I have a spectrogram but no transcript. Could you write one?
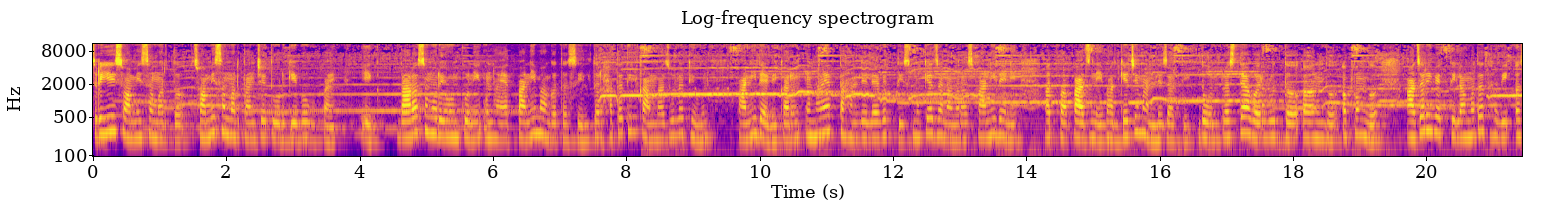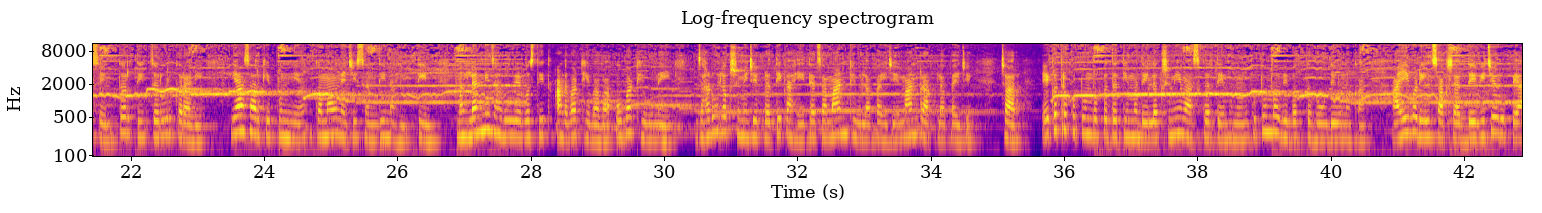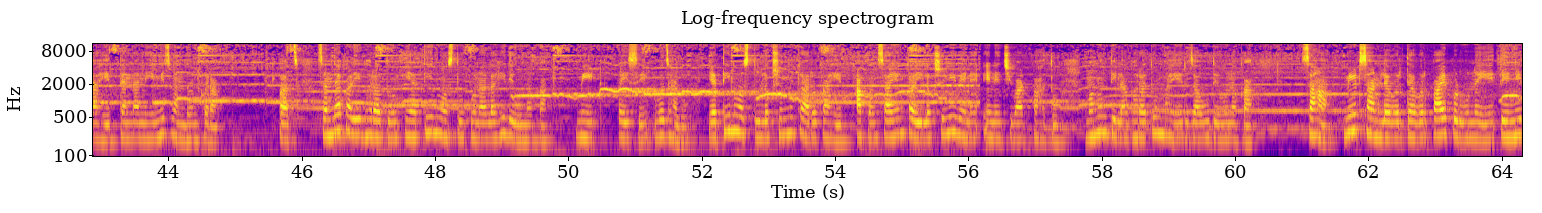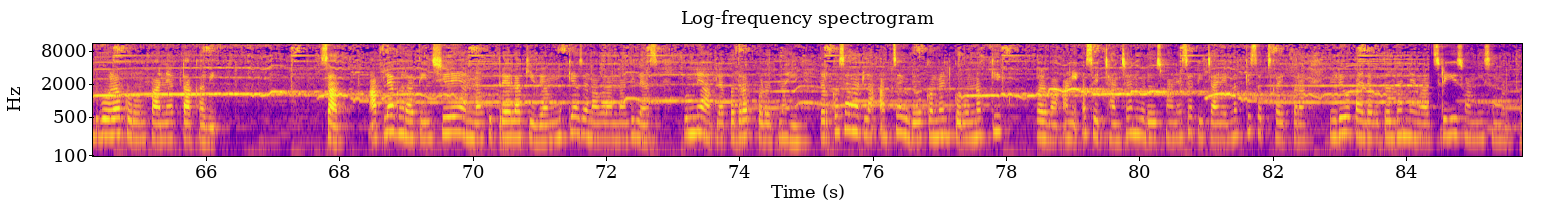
श्री स्वामी समर्थ. स्वामी समर्थांचे तोडगे व उपाय. एक दारासमोर येऊन कोणी उन्हाळ्यात पाणी मागत असेल तर हातातील काम बाजूला ठेवून पाणी द्यावे. कारण उन्हाळ्यात तहानलेल्या व्यक्तीस मुक्या जनावरास पाणी देणे अथवा पाजणे भाग्याचे मानले जाते. दोन रस्त्यावर वृद्ध अंध अपंग आजारी व्यक्तीला मदत हवी असेल तर ती जरूर करावी. यासारखे पुण्य कमावण्याची संधी नाही. तीन महिलांनी झाडू व्यवस्थित आडवा ठेवावा उभा ठेवू नये. झाडू लक्ष्मीचे प्रतीक आहे त्याचा मान ठेवला पाहिजे मान राखला पाहिजे. चार एकत्र कुटुंब पद्धतीमध्ये लक्ष्मी वास करते म्हणून कुटुंब विभक्त होऊ देऊ नका. आई वडील साक्षात देवीचे रूपे आहेत त्यांना नेहमीच वंदन करा. पाच संध्याकाळी घरातून या तीन वस्तू कोणालाही देऊ नका. मीठ पैसे व झाडू. या तीन वस्तू लक्ष्मीकारक आहेत. आपण सायंकाळी लक्ष्मी येणे येण्याची वाट पाहतो. म्हणून तिला घरातून बाहेर जाऊ देऊ नका. सहा मीठ सांडल्यावर त्यावर पाय पडू नये. ते नीट गोळा करून पाण्यात टाकावे. सात आपल्या घरातील शिळे अन्न कुत्र्याला किंवा मुक्या जनावरांना दिल्यास पुण्य आपल्या पदरात पडत नाही. तर कसा वाटला आजचा व्हिडिओ कमेंट करून नक्की कळवा आणि असे छान छान व्हिडिओज पाहण्यासाठी चॅनेल नक्की सबस्क्राईब करा. व्हिडिओ पाहिल्याबद्दल धन्यवाद. श्री स्वामी समर्थ.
